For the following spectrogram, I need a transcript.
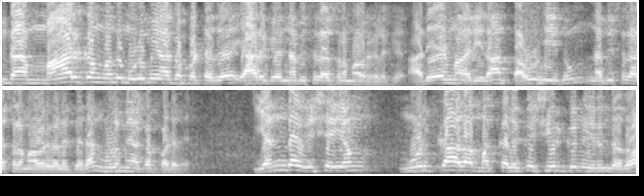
இந்த மார்க்கம் வந்து முழுமையாக்கப்பட்டது யாருக்கு? நபிசுல்லாஸ்லாம் அவர்களுக்கு. அதே மாதிரி தான் தௌஹீதும் நபிசுல்லாஸ்லாம் அவர்களுக்கு தான் முழுமையாக்கப்படுது எந்த விஷயம் முற்கால மக்களுக்கு ஷிர்க்குன்னு இருந்ததோ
